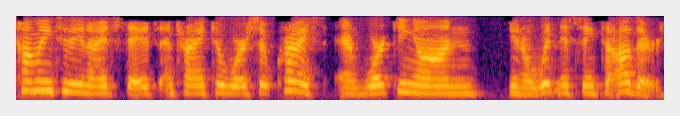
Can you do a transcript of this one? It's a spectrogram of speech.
coming to the United States and trying to worship Christ and working on, you know, witnessing to others.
